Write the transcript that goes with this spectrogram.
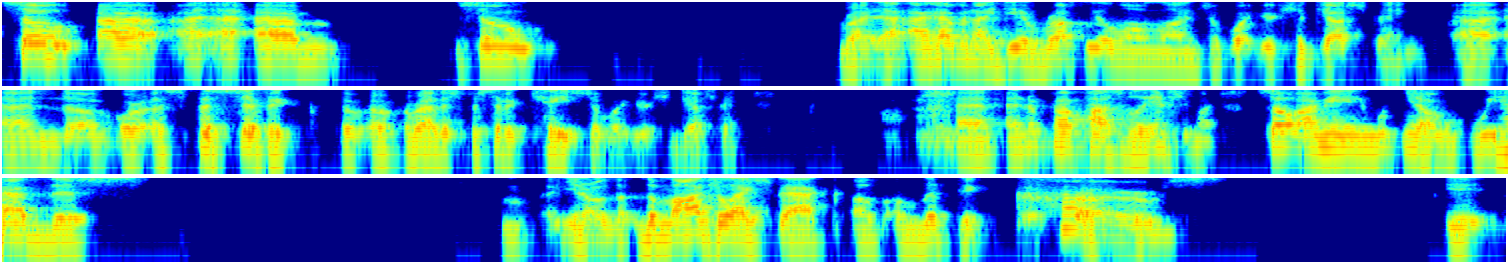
So, uh, I, I, um, so, right. I, have an idea roughly along the lines of what you're suggesting, uh, and um, or a specific, a, a rather specific case of what you're suggesting, and and a possibly interesting one. So, I mean, you know, we have this. You know, the, the moduli stack of elliptic curves. It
